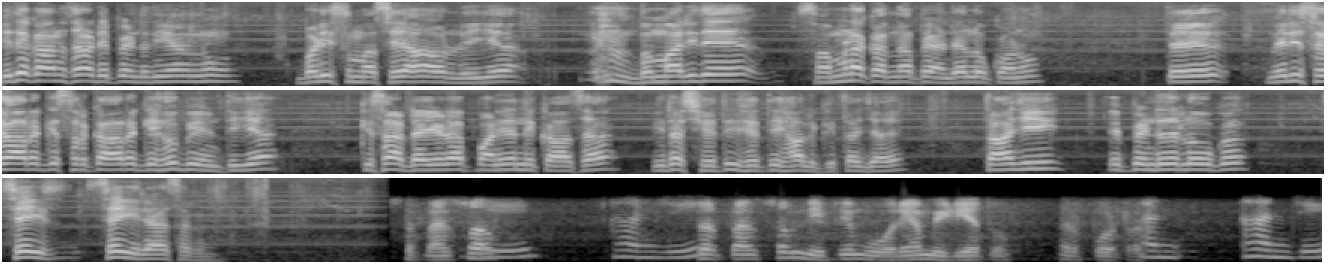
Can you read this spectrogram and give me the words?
ਇਹਦੇ ਕਾਰਨ ਸਾਡੇ ਪਿੰਡ ਦੀਆਂ ਨੂੰ ਬੜੀ ਸਮੱਸਿਆ ਹੋ ਰਹੀ ਹੈ। ਬਿਮਾਰੀ ਦੇ ਸਾਹਮਣਾ ਕਰਨਾ ਪੈਣ ਡਿਆ ਲੋਕਾਂ ਨੂੰ। ਤੇ ਮੇਰੀ ਸਰਕਾਰ ਅੱਗੇ ਸਰਕਾਰ ਅੱਗੇ ਇਹੋ ਬੇਨਤੀ ਹੈ ਕਿ ਸਾਡਾ ਜਿਹੜਾ ਪਾਣੀ ਦਾ ਨਿਕਾਸ ਹੈ ਇਹਦਾ ਛੇਤੀ ਛੇਤੀ ਹੱਲ ਕੀਤਾ ਜਾਏ। ਤਾਂ ਜੀ ਇਹ ਪਿੰਡ ਦੇ ਲੋਕ ਸਹੀ ਸਹੀ ਰਹਿ ਸਕਣ। ਸਰਪੰਚ ਸਾਹਿਬ? ਹਾਂਜੀ। ਸਰਪੰਚ ਸਾਹਿਬ ਨੀਤਿਨ ਬੋਲ ਰਿਹਾ ਮੀਡੀਆ ਤੋਂ ਰਿਪੋਰਟਰ। ਹਾਂਜੀ।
